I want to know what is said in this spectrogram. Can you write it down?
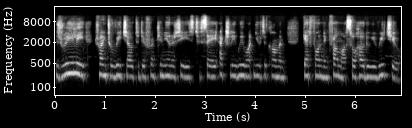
is really trying to reach out to different communities to say, actually, we want you to come and get funding from us. So how do we reach you?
